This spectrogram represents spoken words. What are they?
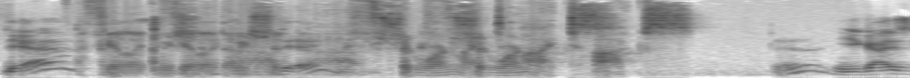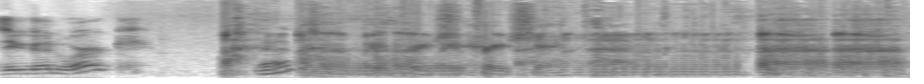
Yeah. I feel like we feel like we should uh, uh, should wear should wear my tux. yeah. You guys do good work. Yeah. We, we appreciate that.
